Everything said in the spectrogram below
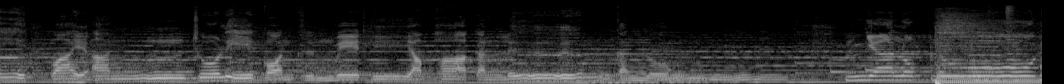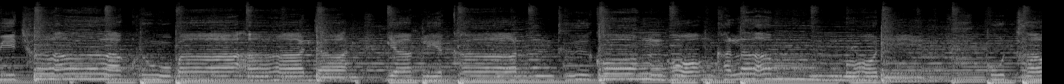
ยไหวอันชุลีก่อนขึ้นเวทีอย่าพากันลืมกันลง อย่าลบหลูวิชาครูบาอาจารย์ อย่าเกลียดขาน พูดเท่า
